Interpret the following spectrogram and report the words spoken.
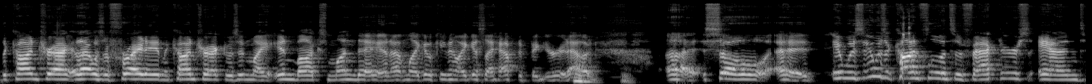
the contract that was a Friday, and the contract was in my inbox Monday, and I'm like, okay, now I guess I have to figure it out. uh, so uh, it was it was a confluence of factors, and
